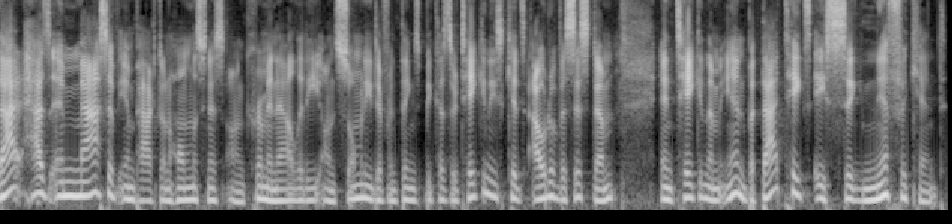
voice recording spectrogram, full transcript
that has a massive impact on homelessness, on criminality, on so many different things because they're taking these kids out of a system and taking them in. But that takes a significant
